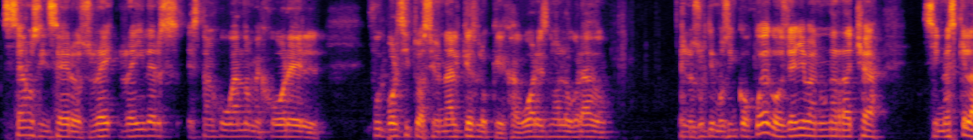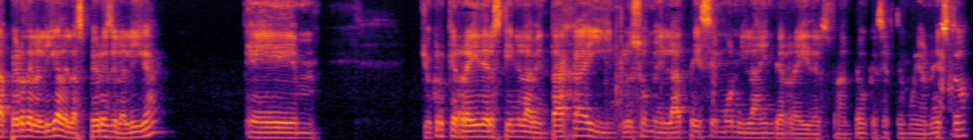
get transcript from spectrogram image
seamos sinceros, Raiders están jugando mejor el fútbol situacional, que es lo que Jaguares no ha logrado en los últimos cinco juegos. Ya llevan una racha, si no es que la peor de la liga, de las peores de la liga. Em, yo creo que Raiders tiene la ventaja e incluso me late ese money line de Raiders, Fran, tengo que serte muy honesto.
